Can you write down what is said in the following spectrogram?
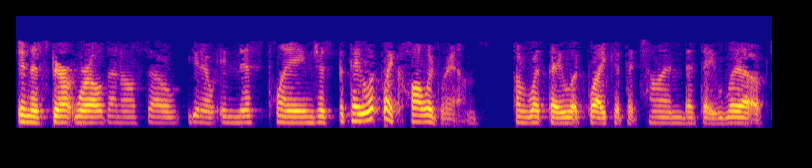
in the spirit world and also, you know, in this plane just, but they look like holograms of what they looked like at the time that they lived.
